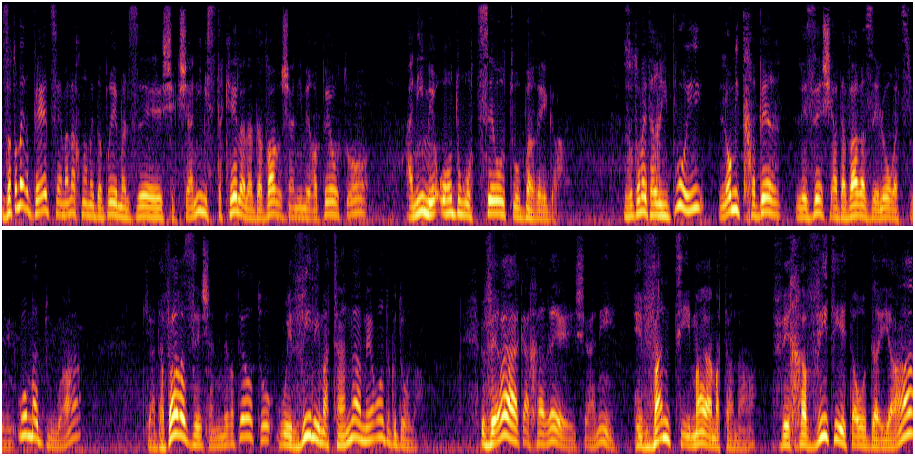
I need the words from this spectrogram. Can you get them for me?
זאת אומרת, בעצם אנחנו מדברים על זה שכשאני מסתכל על הדבר שאני מרפא אותו, אני מאוד רוצה אותו ברגע. זאת אומרת, הריפוי לא מתחבר לזה שהדבר הזה לא רצוי. ומדוע? כי הדבר הזה שאני מרפא אותו, הוא הביא לי מתנה מאוד גדולה. ורק אחרי שאני הבנתי מה המתנה וחוויתי את ההודעה,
